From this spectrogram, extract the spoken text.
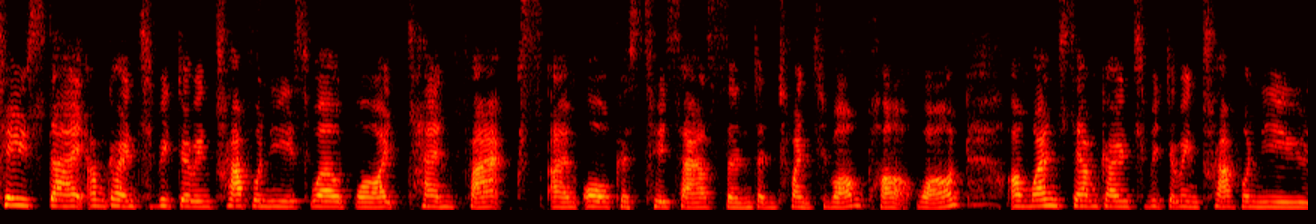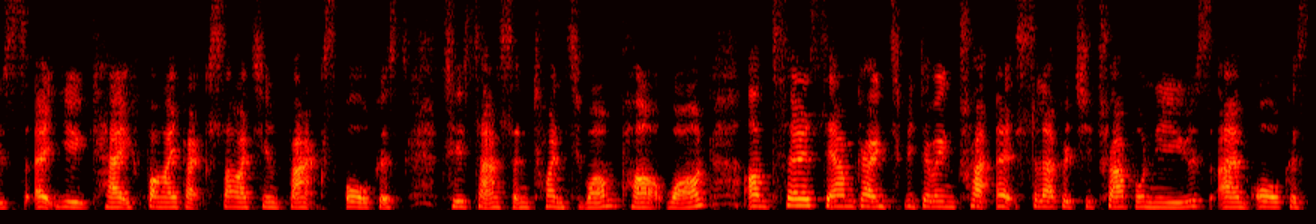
Tuesday I'm going to be doing Travel News Worldwide 10 Facts um, August 2021 part 1. On Wednesday I'm going to be doing Travel News at UK 5 Exciting Facts August 2021 part 1. On Thursday I'm going to be doing tra uh, Celebrity Travel News um, August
